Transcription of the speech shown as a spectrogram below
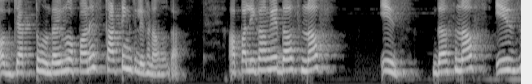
ਆਬਜੈਕਟ ਹੁੰਦਾ, ਇਹਨੂੰ ਆਪਾਂ ਨੇ ਸਟਾਰਟਿੰਗ 'ਚ ਲਿਖਣਾ ਹੁੰਦਾ। ਆਪਾਂ ਲਿਖਾਂਗੇ ਦ ਸਨਫ ਇਜ਼ ਦ ਸਨਫ ਇਜ਼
